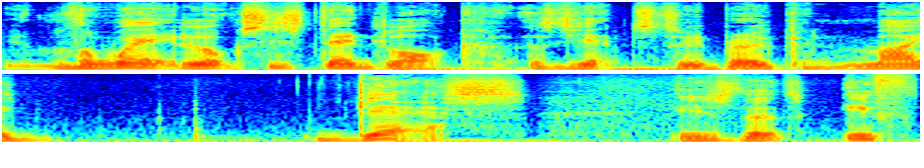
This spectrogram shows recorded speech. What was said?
the way it looks, this deadlock has yet to be broken. My guess is that if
